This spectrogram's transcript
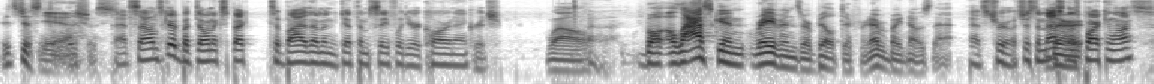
It's just Yeah. delicious. That sounds good, but don't expect to buy them and get them safely to your car in Anchorage. Well, Uh. But Alaskan ravens are built different. Everybody knows that. That's true. It's just a mess in those parking lots.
